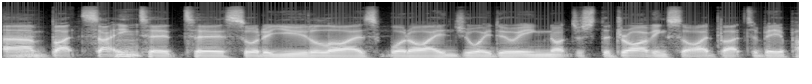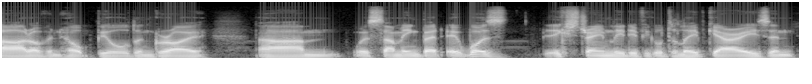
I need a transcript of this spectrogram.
um, yeah. But something mm. to, to sort of utilise what I enjoy doing, not just the driving side, but to be a part of and help build and grow um, was something. But it was extremely difficult to leave Garry's, and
